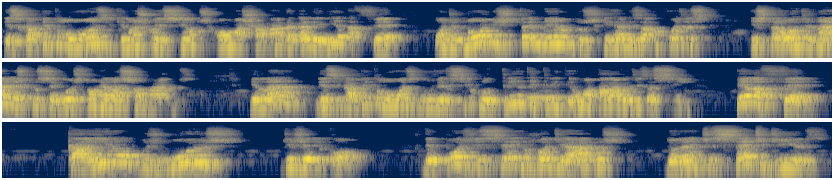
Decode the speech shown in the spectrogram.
Esse capítulo 11 que nós conhecemos como a chamada Galeria da Fé, onde nomes tremendos que realizaram coisas extraordinárias para o Senhor estão relacionados. E lá, nesse capítulo 11, no versículo 30 e 31, a palavra diz assim: Pela fé caíram os muros de Jericó, depois de serem rodeados durante sete dias.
